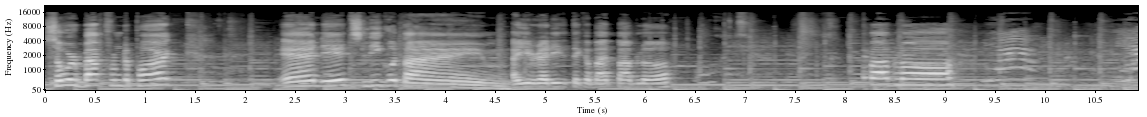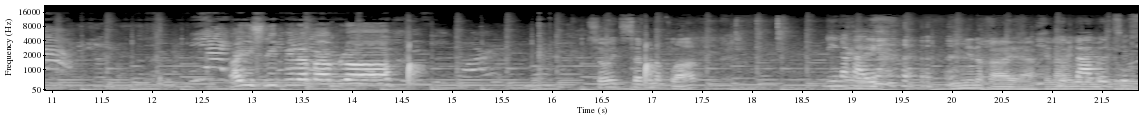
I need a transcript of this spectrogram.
So we're back from the park. And it's Ligo time! Are you ready to take a bath, Pablo? Pablo! Yeah. Yeah. Are you sleepy na, Pablo? So, it's 7 o'clock. Hindi na kaya. Hindi niya na kaya. Kailangan niya na matulog.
